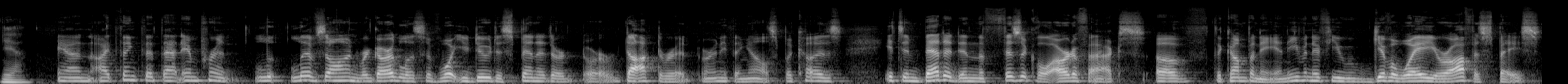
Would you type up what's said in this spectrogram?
Yeah. And I think that that imprint li- lives on regardless of what you do to spin it or, or doctor it or anything else because it's embedded in the physical artifacts of the company. And even if you give away your office space,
